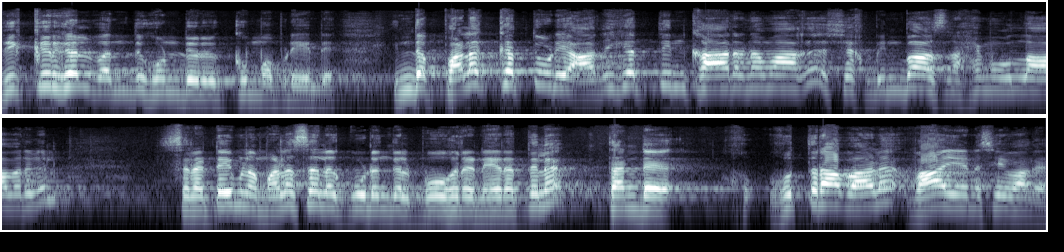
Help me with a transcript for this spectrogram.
திக்கர்கள் வந்து கொண்டிருக்கும் அப்படின்ட்டு. இந்த பழக்கத்துடைய அதிகத்தின் காரணமாக ஷேக் பின்பாஸ் ரஹமுல்லா அவர்கள் சில டைமில் மலசல கூடங்கள் போகிற நேரத்தில் தண்டை ஹுத்ராவால் வாய் என்ன செய்வாங்க?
